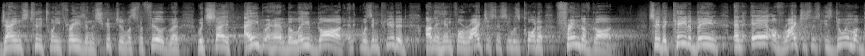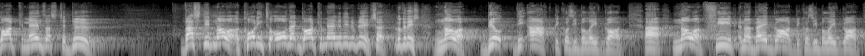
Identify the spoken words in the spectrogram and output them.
James 2:23 is in the scripture was fulfilled which saith Abraham believed God and it was imputed unto him for righteousness he was called a friend of God. See the key to being an heir of righteousness is doing what God commands us to do. Thus did Noah, according to all that God commanded him to do. So look at this Noah built the ark because he believed God. Uh, Noah feared and obeyed God because he believed God.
